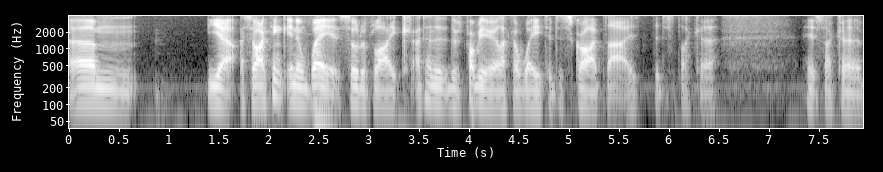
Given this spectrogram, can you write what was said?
um, yeah. So I think in a way, it's sort of like I don't know. There's probably like a way to describe that. Is just like a, it's like a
